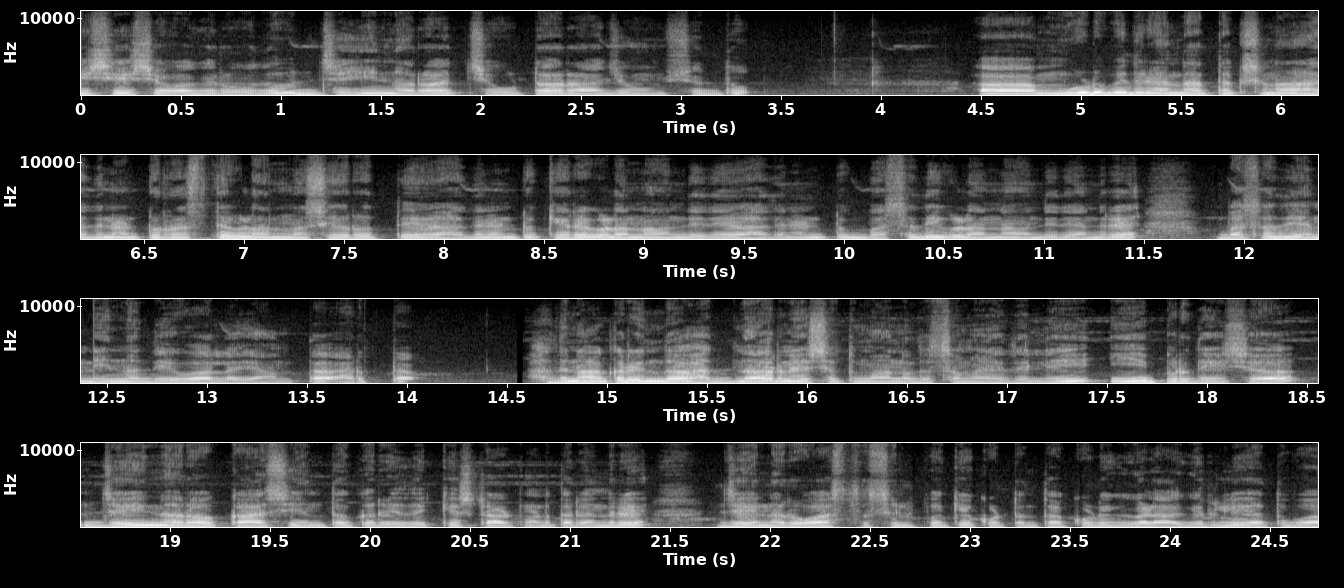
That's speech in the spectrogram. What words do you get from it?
ವಿಶೇಷವಾಗಿರುವುದು ಜೈನರ ಚೌಟ ರಾಜವಂಶದ್ದು. ಮೂಡುಬಿದಿರೆ ಅಂದ ತಕ್ಷಣ ಹದಿನೆಂಟು ರಸ್ತೆಗಳನ್ನು ಸೇರುತ್ತೆ, ಹದಿನೆಂಟು ಕೆರೆಗಳನ್ನು ಹೊಂದಿದೆ, ಹದಿನೆಂಟು ಬಸದಿಗಳನ್ನು ಹೊಂದಿದೆ. ಅಂದರೆ ಬಸದಿ ನಿನ್ನ ದೇವಾಲಯ ಅಂತ ಅರ್ಥ. ಹದಿನಾಲ್ಕರಿಂದ ಹದಿನಾರನೇ ಶತಮಾನದ ಸಮಯದಲ್ಲಿ ಈ ಪ್ರದೇಶ ಜೈನರ ಕಾಶಿ ಅಂತ ಕರೆಯೋದಕ್ಕೆ ಸ್ಟಾರ್ಟ್ ಮಾಡ್ತಾರೆ. ಅಂದರೆ ಜೈನರ ವಾಸ್ತುಶಿಲ್ಪಕ್ಕೆ ಕೊಟ್ಟಂಥ ಕೊಡುಗೆಗಳಾಗಿರಲಿ ಅಥವಾ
